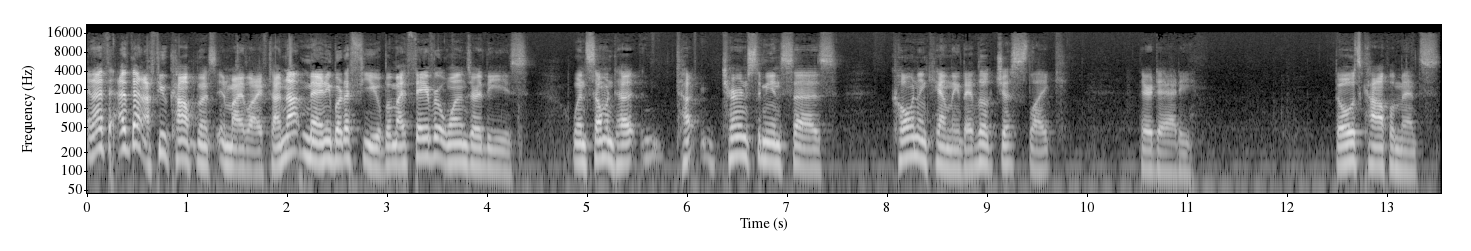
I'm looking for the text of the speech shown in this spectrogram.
And I've, I've gotten a few compliments in my lifetime, not many, but a few. But my favorite ones are these. When someone t- t- turns to me and says, Cohen and Kenley, they look just like their daddy. Those compliments,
